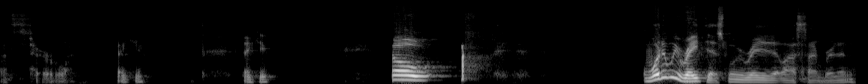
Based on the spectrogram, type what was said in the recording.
That's terrible. thank you. Thank you. So, what did we rate this when we rated it last time, Brendan?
